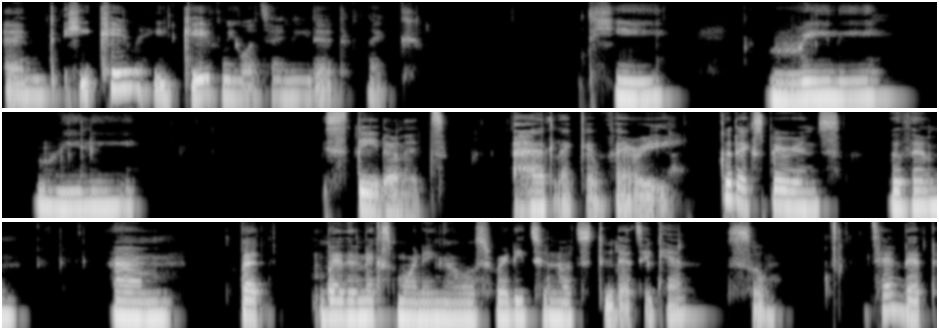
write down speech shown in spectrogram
and he came he gave me what I needed. Like, he really, really stayed on it. I had like a very good experience with him. Um, but by the next morning, I was ready to not do that again. So it ended.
